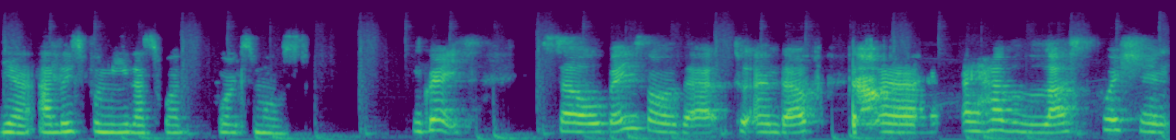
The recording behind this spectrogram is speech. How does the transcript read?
Yeah, at least for me, that's what works most. Great. So based on that, to end up, uh, I have a last question.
